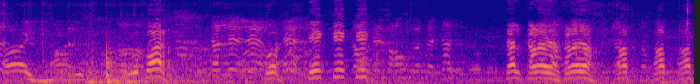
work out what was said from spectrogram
ये- ऊपर। Kick kick kick. चल खड़ा जा खड़ा जा। Up up up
